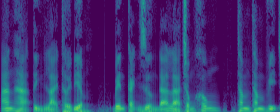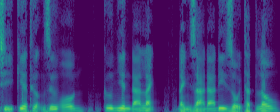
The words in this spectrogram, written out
An Hạ tỉnh lại thời điểm, bên cạnh giường đã là trống không, thăm thăm vị trí kia thượng dư ôn, cư nhiên đã lạnh, đánh giá đã đi rồi thật lâu.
